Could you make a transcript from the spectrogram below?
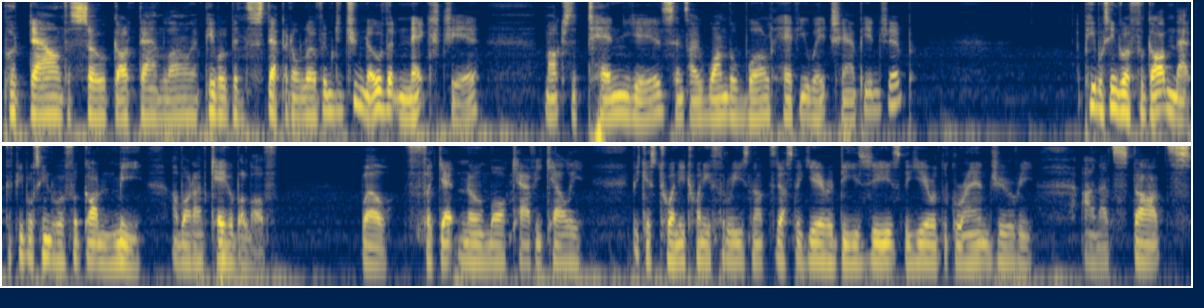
put down for so goddamn long, and people have been stepping all over him. Did you know that next year marks the 10 years since I won the World Heavyweight Championship? People seem to have forgotten that because people seem to have forgotten me and what I'm capable of. Well, forget no more, Kathy Kelly, because 2023 is not just the year of DZ, it's the year of the grand jury, and that starts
